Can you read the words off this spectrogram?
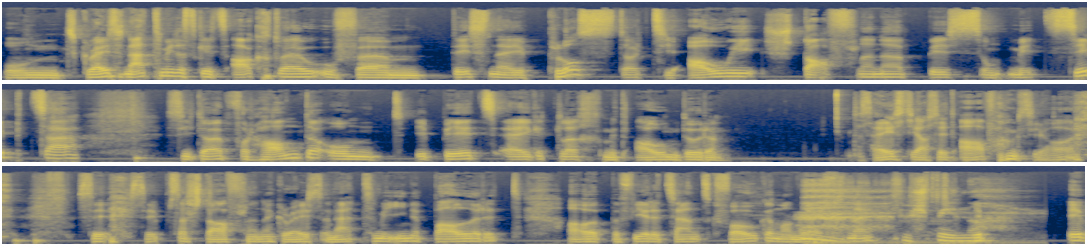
Und Grey's Anatomy, das gibt es aktuell auf ähm, Disney Plus. Dort sind alle Staffeln bis und mit 17 sind dort vorhanden und ich bin jetzt eigentlich mit allem durch. Das heisst, ich habe seit Anfangsjahr 17 Staffeln Grey's Anatomy reingeballert, an etwa 24 Folgen, man merkt nicht Du Spinner. ich,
